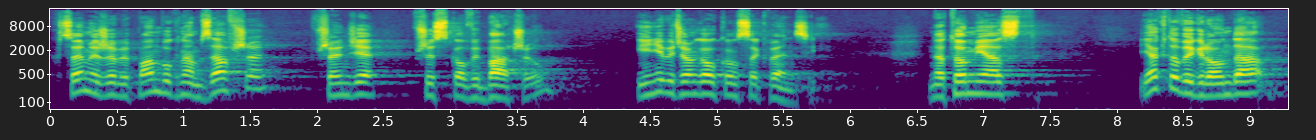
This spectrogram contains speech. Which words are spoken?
Chcemy, żeby Pan Bóg nam zawsze, wszędzie wszystko wybaczył i nie wyciągał konsekwencji. Natomiast jak to wygląda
